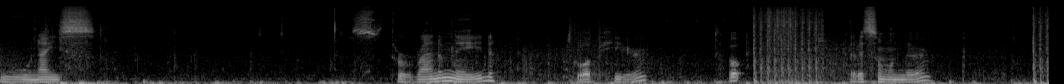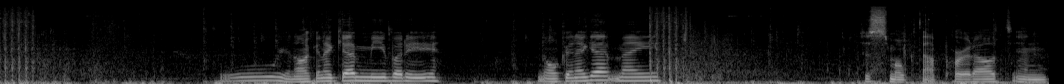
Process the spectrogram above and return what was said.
Ooh, nice. Throw a random nade. Go up here. Oh, there is someone there. Ooh, you're not gonna get me, buddy. Not gonna get me. Just smoke that part out and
